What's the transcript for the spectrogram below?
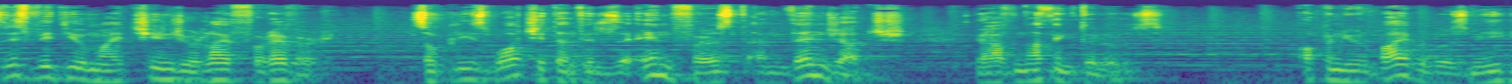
This video might change your life forever. So please watch it until the end first and then judge. You have nothing to lose. Open your Bible with me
